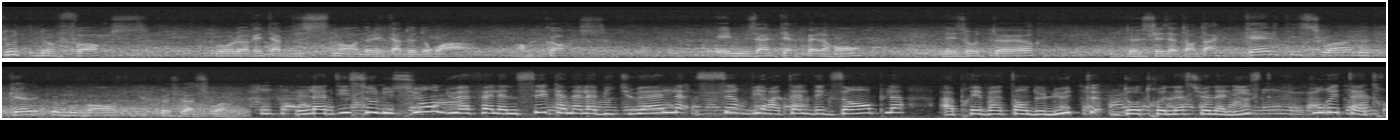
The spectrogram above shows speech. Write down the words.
toutes nos forces pour le rétablissement de l'état de droit en Corse et nous interpellerons les auteurs de ces attentats, quels qu'ils soient, de quelque mouvance que cela soit. La dissolution du FLNC Canal Habituel servira-t-elle d'exemple? Après 20 ans de lutte, d'autres nationalistes pourraient être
